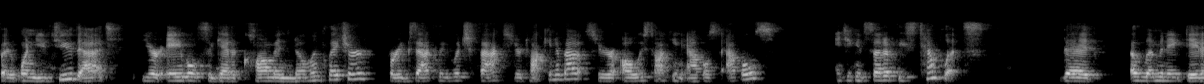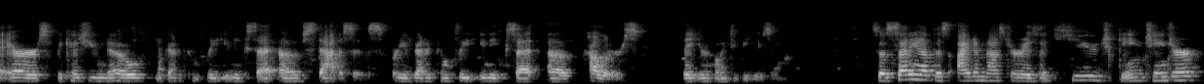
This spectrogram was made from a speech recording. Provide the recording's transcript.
But when you do that, you're able to get a common nomenclature for exactly which facts you're talking about. So you're always talking apples to apples. And you can set up these templates that eliminate data errors because you know you've got a complete unique set of statuses or you've got a complete unique set of colors that you're going to be using. So setting up this item master is a huge game changer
